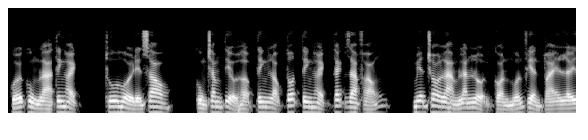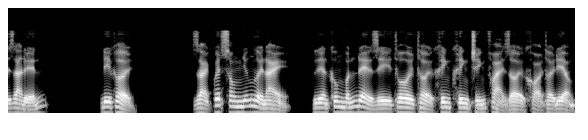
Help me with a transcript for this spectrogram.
Cuối cùng là tinh hoạch, thu hồi đến sau, cùng trăm tiểu hợp tinh lọc tốt tinh hoạch tách ra phóng, miễn cho làm lăn lộn còn muốn phiền toái lấy ra đến. Đi khởi. Giải quyết xong những người này, liền không vấn đề gì thôi thời khinh khinh chính phải rời khỏi thời điểm,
